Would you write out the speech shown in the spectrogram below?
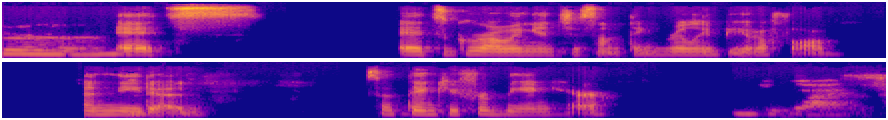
mm-hmm. it's it's growing into something really beautiful and needed. So thank you for being here. Thank you guys.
